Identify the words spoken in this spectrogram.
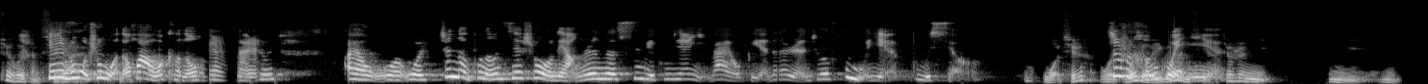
这会很，因为如果是我的话，我可能会让男生，哎呀，我我真的不能接受两个人的私密空间以外有别的人，就是父母也不行。我其实我就是很诡异，就是你你你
